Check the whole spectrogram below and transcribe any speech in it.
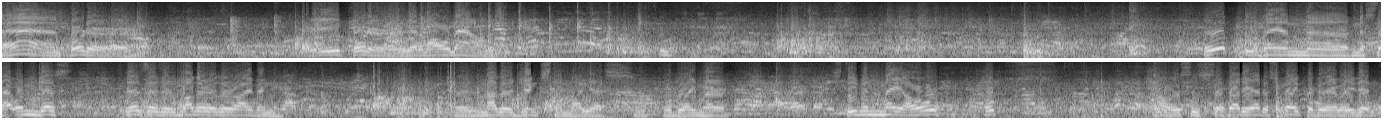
And Porter. Hey, Porter, got them all down. Oop, Lepan uh, missed that one just, just as his mother was arriving. His mother jinxed him, I guess. We'll blame her. Stephen Mayo. Oops. Oh, this is, I thought he had a strike over there, but he didn't.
